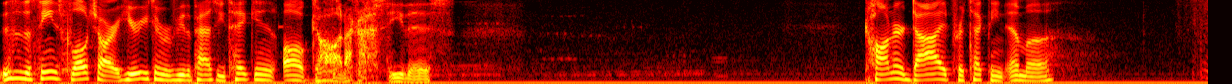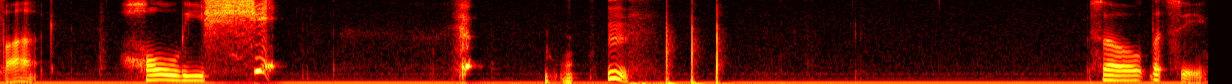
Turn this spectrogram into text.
This is the scenes flowchart. Here you can review the paths you've taken. Oh god, I gotta see this. Connor died protecting Emma. Fuck. Holy shit. mm. So, let's see.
